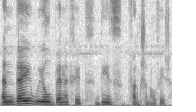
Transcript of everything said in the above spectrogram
and they will benefit this functional vision.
